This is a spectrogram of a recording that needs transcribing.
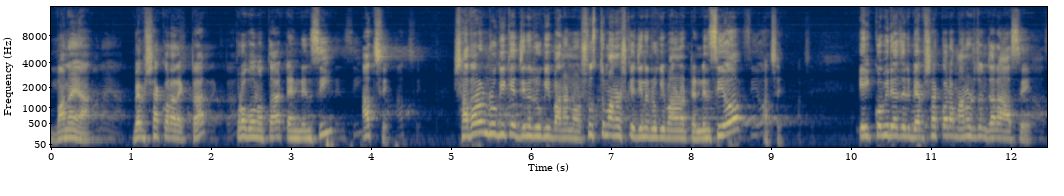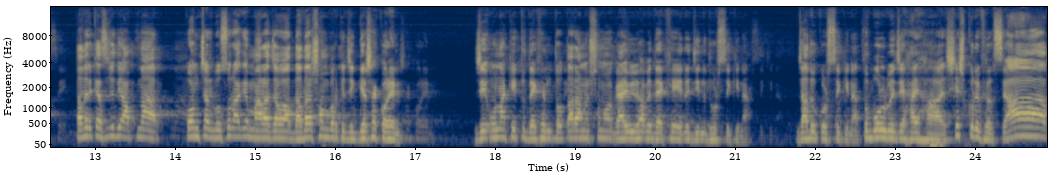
বানায়া ব্যবসা করার একটা প্রবণতা টেন্ডেন্সি আছে। সাধারণ রোগীকে জিনের রোগী বানানো, সুস্থ মানুষকে জিনের রোগী বানানোর টেন্ডেন্সিও আছে। এই কবিরাজের ব্যবসা করা মানুষজন যারা আছে, তাদের কাছে যদি আপনার পঞ্চাশ বছর আগে মারা যাওয়া দাদা সম্পর্কে জিজ্ঞাসা করেন, যে ওনাকে একটু দেখেন তো, তারা অনেক সময় গায়েবী ভাবে দেখে এর জিনে ধরছে কিনা, জাদু করছে কিনা, তো বলবে যে হায় হায়, শেষ করে ফেলছে, আর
